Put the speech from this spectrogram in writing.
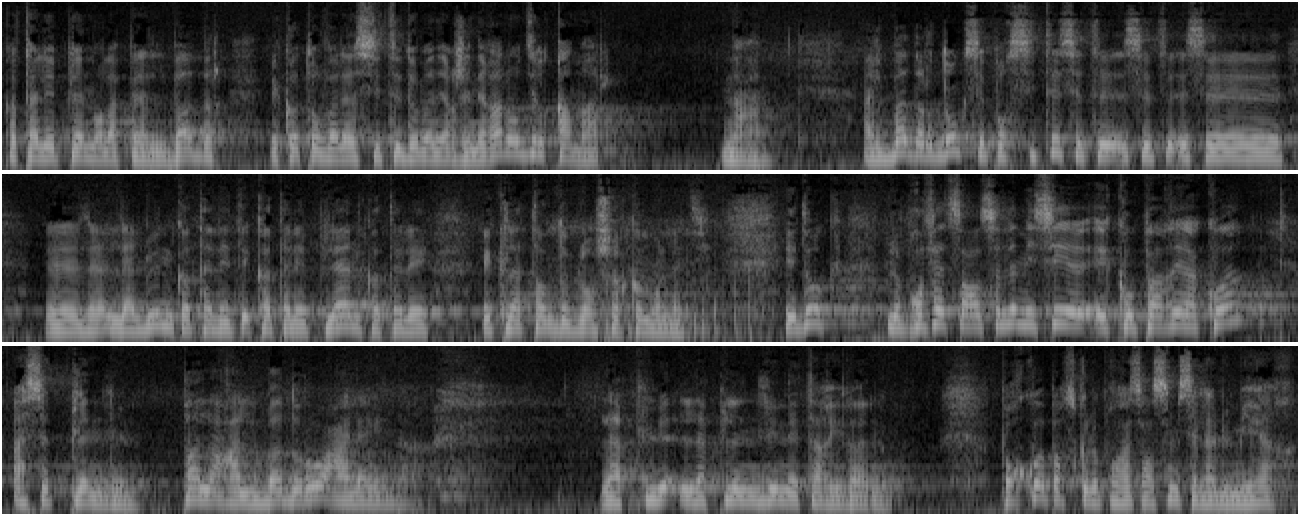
Quand elle est pleine, on l'appelle al-badr. Et quand on va la citer de manière générale, on dit al-qamar. Al-badr, donc, c'est pour citer euh, la, lune quand elle, est, pleine, quand elle est éclatante de blancheur, comme on l'a dit. Et donc, le prophète sallallahu ici est comparé à quoi? À cette pleine lune. al-badru alayna. La, pleine lune est arrivée à nous. Pourquoi? Parce que le prophète sallallahu c'est la lumière.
